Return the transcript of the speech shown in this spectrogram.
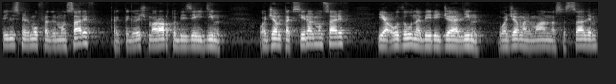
Филисмиль муфрат мунсариф, как ты говоришь, марарту бизейдин. Ваджам таксир аль-мунсариф, яудуна бириджалин. Ваджам аль-муаннас салим,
